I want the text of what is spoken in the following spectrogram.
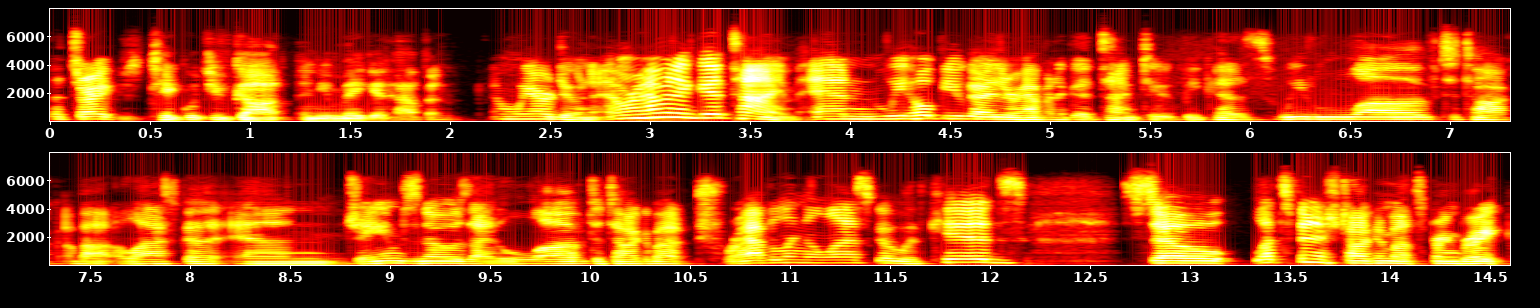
That's right. Just take what you've got and you make it happen. And we are doing it. And we're having a good time. And we hope you guys are having a good time too, because we love to talk about Alaska. And James knows I love to talk about traveling Alaska with kids. So let's finish talking about spring break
